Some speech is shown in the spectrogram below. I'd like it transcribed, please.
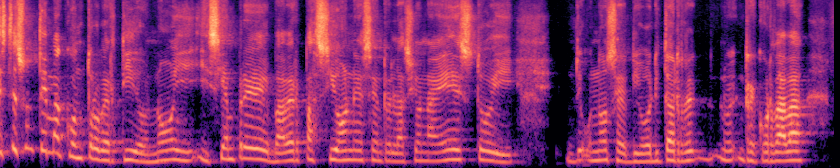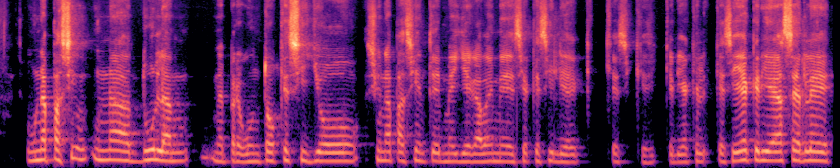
este es un tema controvertido, ¿no? Y, y siempre va a haber pasiones en relación a esto y, no sé, digo, ahorita recordaba una, una dula me preguntó que si yo, si una paciente me llegaba y me decía que si, le, que, quería, que, si ella quería hacerle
